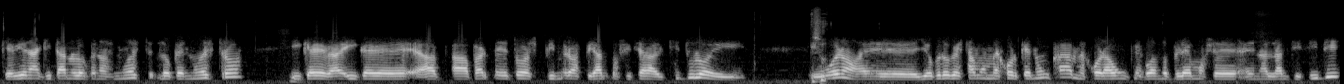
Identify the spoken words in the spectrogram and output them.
que viene a quitarnos lo que, nos nuestro, lo que es nuestro y que, y que aparte de todo es primero aspirante oficial al título y, y bueno, eh, yo creo que estamos mejor que nunca, mejor aún que cuando peleemos en, en Atlantic City.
